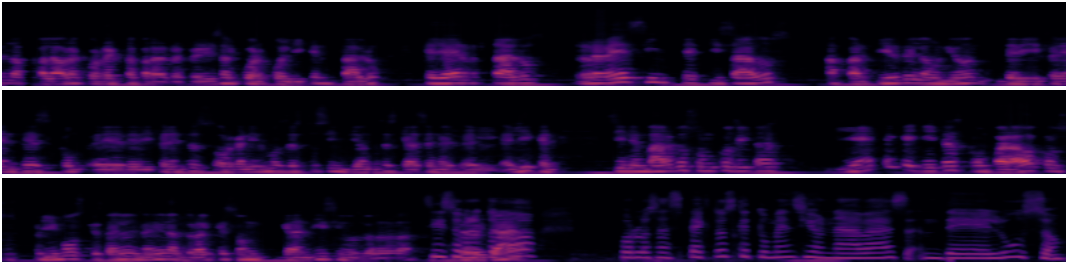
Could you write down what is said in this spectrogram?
es la palabra correcta para referirse al cuerpo líquen, talo, que ya hay talos resintetizados a partir de la unión de diferentes, eh, de diferentes organismos de estos simbiontes que hacen el, el, líquen. Sin embargo, son cositas bien pequeñitas comparado con sus primos que están en el medio natural, que son grandísimos, ¿verdad? Sí, sobre todo por los aspectos que tú mencionabas del uso,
